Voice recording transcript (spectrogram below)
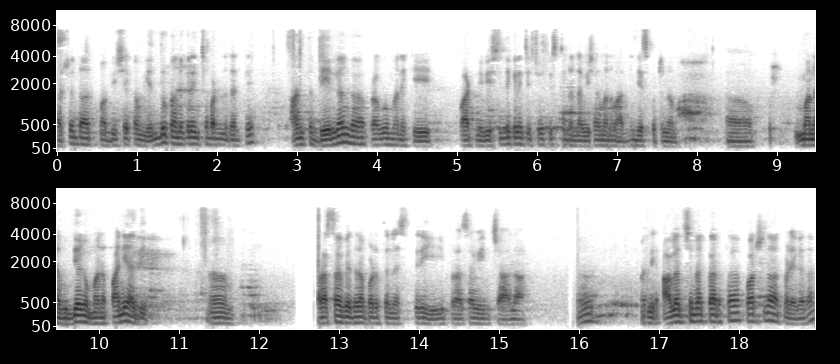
పరిశుద్ధాత్మ అభిషేకం ఎందుకు అనుగ్రహించబడినదంటే అంత దీర్ఘంగా ప్రభు మనకి వాటిని విశదీకరించి చూపిస్తున్న విషయాన్ని మనం అర్థం చేసుకుంటున్నాం. మన ఉద్యోగం మన పని అది. ప్రసవ వేదన పడుతున్న స్త్రీ ప్రసవించాలా? మరి ఆలోచనకర్త పరిశుధాత్మడే కదా?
